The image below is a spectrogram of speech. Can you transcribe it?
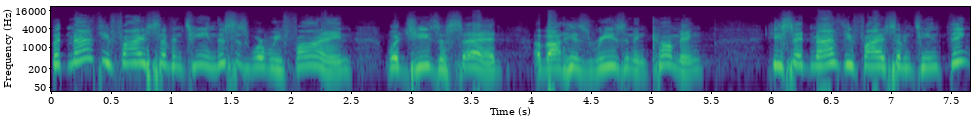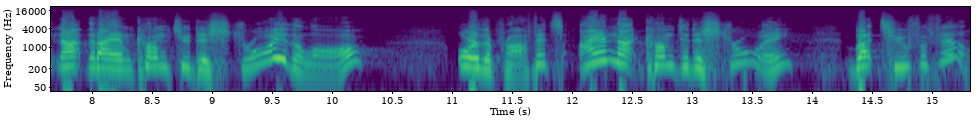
But Matthew 5 17, this is where we find what Jesus said about his reason in coming. He said, Matthew 5 17, think not that I am come to destroy the law or the prophets. I am not come to destroy, but to fulfill.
